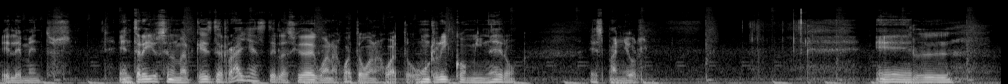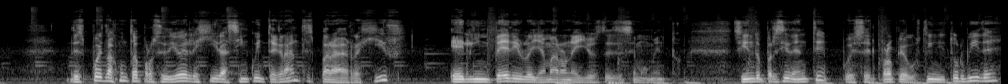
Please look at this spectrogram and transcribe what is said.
elementos, entre ellos el marqués de Rayas de la ciudad de Guanajuato, Guanajuato, un rico minero español. El Después la Junta procedió a elegir a cinco integrantes para regir el imperio, le llamaron ellos desde ese momento. Siendo presidente, pues el propio Agustín Iturbide,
